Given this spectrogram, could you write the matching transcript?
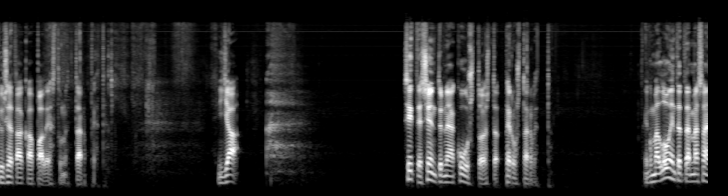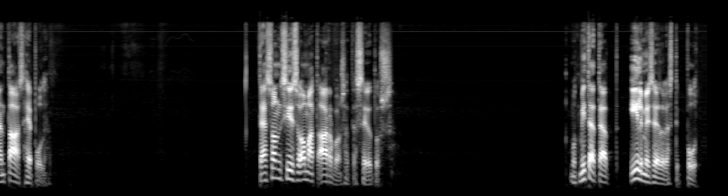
kyllä sieltä alkaa paljastua tarpeet. Ja sitten syntyi nämä 16 perustarvetta. Ja kun mä luin tätä, mä sain taas hepulin. Tässä on siis omat arvonsa tässä jutussa. Mutta mitä täältä ilmiselvästi puuttuu?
